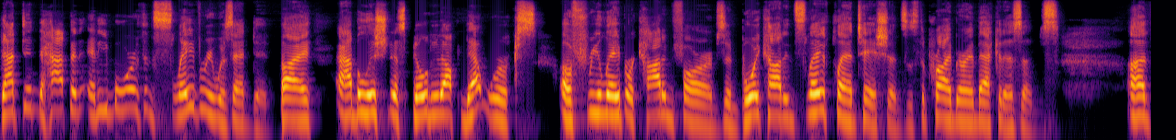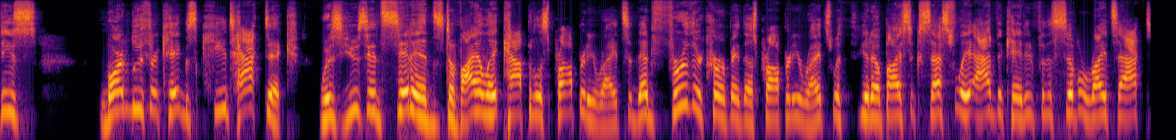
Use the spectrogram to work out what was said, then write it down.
that didn't happen any more than slavery was ended by abolitionists building up networks of free labor cotton farms and boycotting slave plantations as the primary mechanisms. Uh, these Martin Luther King's key tactic was using sit-ins to violate capitalist property rights and then further curbing those property rights with, you know, by successfully advocating for the Civil Rights Act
